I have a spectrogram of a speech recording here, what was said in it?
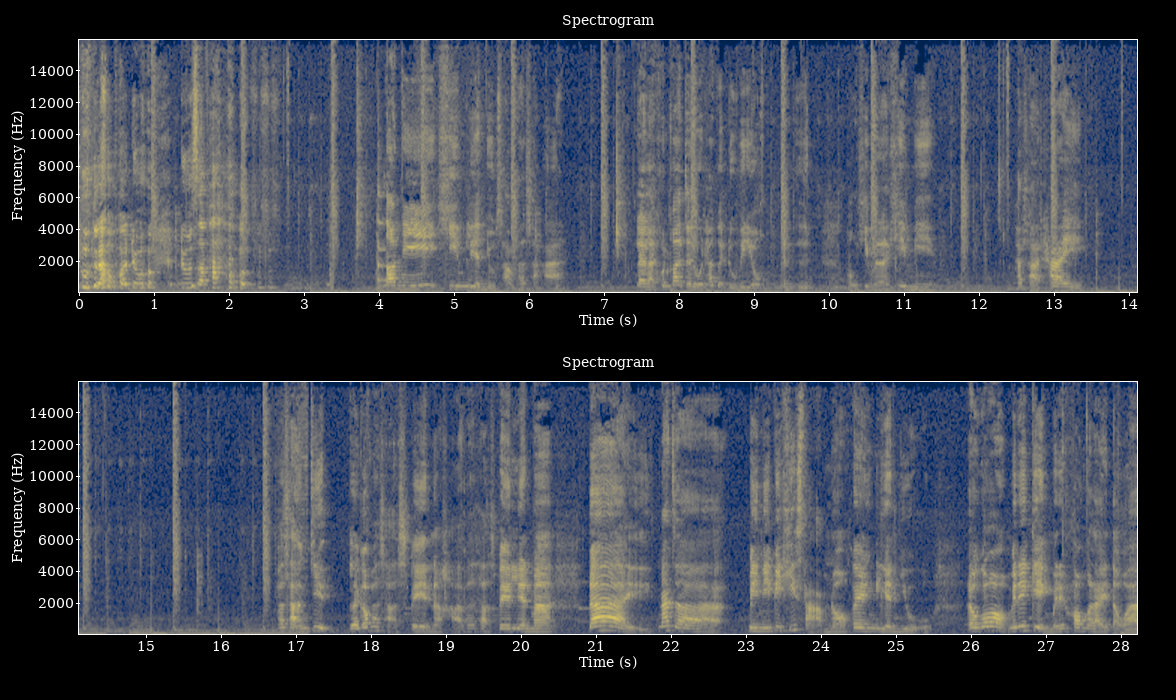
รู้แล้วเพราะดูดูสภาพ ตอนนี้คีมเรียนอยู่3ภาษา หลายๆ คนก็อาจจะรู้ถ้าเกิดดูวิดีโออื่นๆ ของคิมนะคิมมีภาษาไทย ภาษาอังกฤษและก็ภาษาสเปนนะคะ ภาษาสเปนเรียนมาได้น่าจะปีนี้ปีที่3เนาะก็ยังเรียนอยู่ เราก็ไม่ได้เก่งไม่ได้คล่องอะไรแต่ว่า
